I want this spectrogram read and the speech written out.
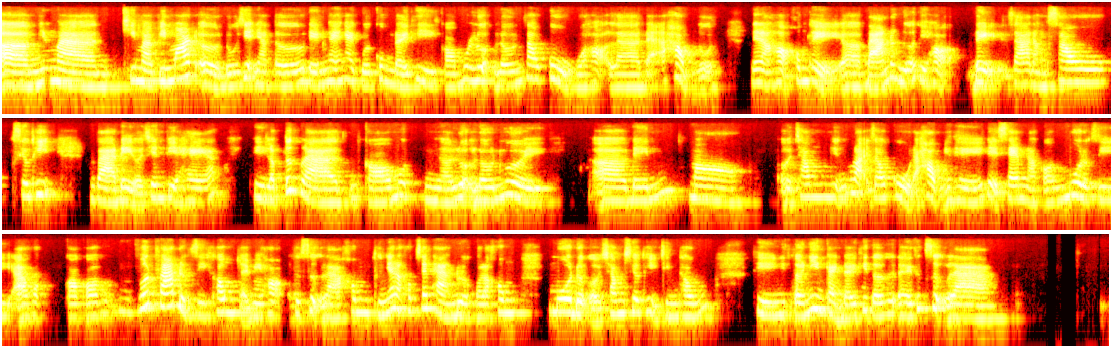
Uh, nhưng mà khi mà Vinmart ở đối diện nhà tớ đến ngày ngày cuối cùng đấy thì có một lượng lớn rau củ của họ là đã hỏng rồi. Nên là họ không thể uh, bán được nữa thì họ để ra đằng sau siêu thị và để ở trên vỉa hè thì lập tức là có một lượng lớn người uh, đến mò ở trong những loại rau củ đã hỏng như thế để xem là có mua được gì à hoặc có có vớt phát được gì không tại vì họ thực sự là không thứ nhất là không xếp hàng được hoặc là không mua được ở trong siêu thị chính thống thì tớ nhìn cảnh đấy thì tớ thấy thực sự là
